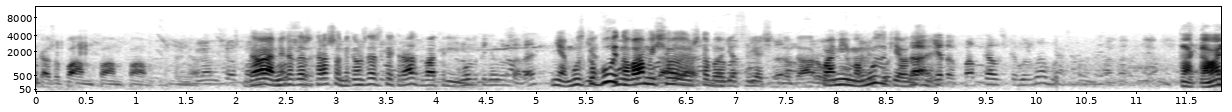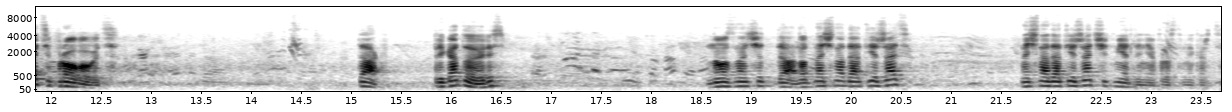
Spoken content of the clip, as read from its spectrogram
Скажу пам-пам-пам, например. Да, мне кажется, даже хорошо. Мне кажется, даже сказать раз, два, три. Музыка не нужна, да? Не, музыка будет, но вам еще, чтобы Если я сейчас дорогу. помимо музыки... вот- это подсказочка нужна будет? Так, давайте пробовать. Так, приготовились. Но, значит, да, но, значит, надо отъезжать. Значит, надо отъезжать чуть медленнее просто, мне кажется.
